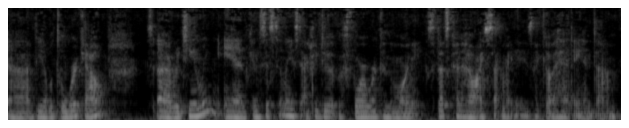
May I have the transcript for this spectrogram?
uh, be able to work out uh, routinely and consistently is to actually do it before work in the morning. So that's kind of how I start my days. I go ahead and um,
